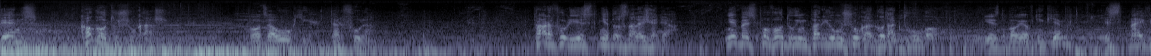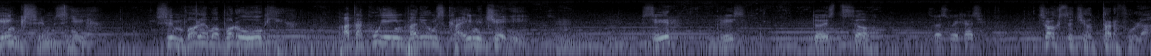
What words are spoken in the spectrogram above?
Więc kogo tu szukasz? Wodza Łukich, Tarfula. Tarful jest nie do znalezienia. Nie bez powodu Imperium szuka go tak długo. Jest bojownikiem? Jest największym z nich. Symbolem oporu łukich. Atakuje Imperium z krainy cieni. Sir? Gris? To jest co? Co słychać? Co chcecie od Tarfula?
